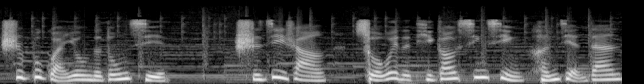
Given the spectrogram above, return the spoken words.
是不管用的东西。实际上，所谓的提高心性很简单，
